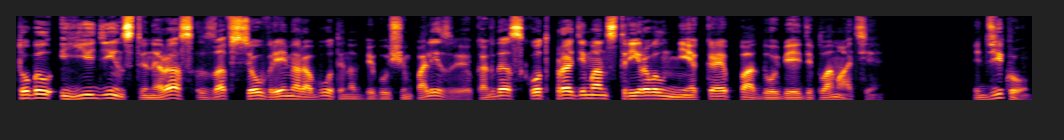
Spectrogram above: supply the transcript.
То был единственный раз за все время работы над «Бегущим по лезвию», когда Скотт продемонстрировал некое подобие дипломатии. Дику,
